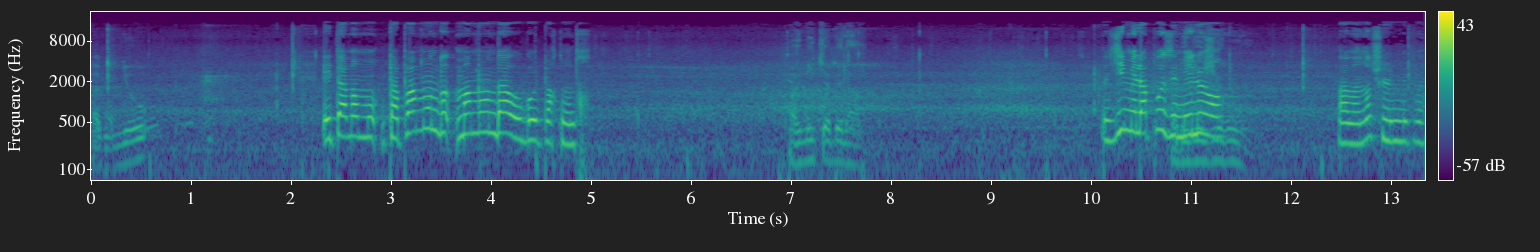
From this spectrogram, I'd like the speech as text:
Fabinho. Et t'as pas Mamanda au goal par contre. Cabella. Vas-y, mets la pause et mets-le. Hein. Ah, maintenant tu le mets pas.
